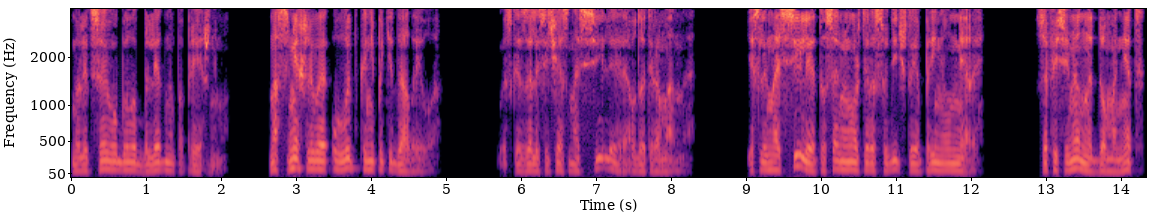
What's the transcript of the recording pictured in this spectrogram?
Но лицо его было бледно по-прежнему. Насмешливая улыбка не покидала его. Вы сказали сейчас насилие, Авдотья Романна. Если насилие, то сами можете рассудить, что я принял меры. Софьи Семеновны дома нет,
